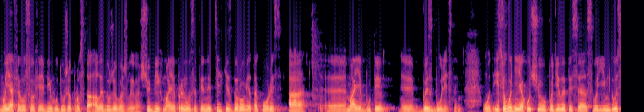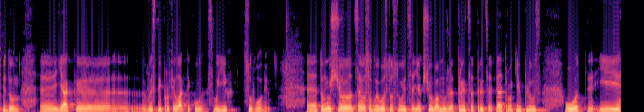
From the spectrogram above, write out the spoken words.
моя філософія бігу дуже проста, але дуже важлива. Що біг має приносити не тільки здоров'я та користь, а е, має бути безболісним. От. І сьогодні я хочу поділитися своїм досвідом, е, як е, вести профілактику своїх суглобів. Е, Тому що це особливо стосується, якщо вам уже 30-35 років плюс, от, і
